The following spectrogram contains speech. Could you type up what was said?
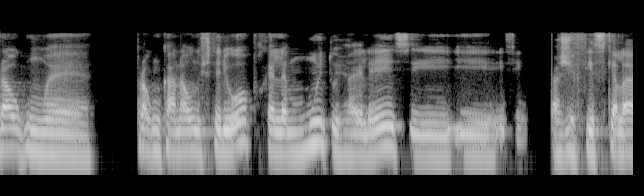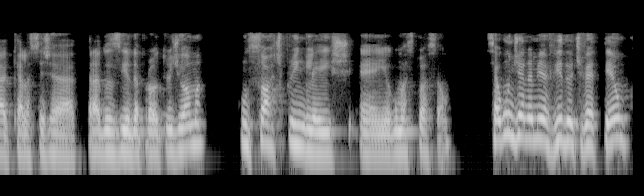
algum, é, algum canal no exterior, porque ela é muito israelense e, e enfim, acho difícil que ela, que ela seja traduzida para outro idioma, com sorte para o inglês é, em alguma situação. Se algum dia na minha vida eu tiver tempo,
